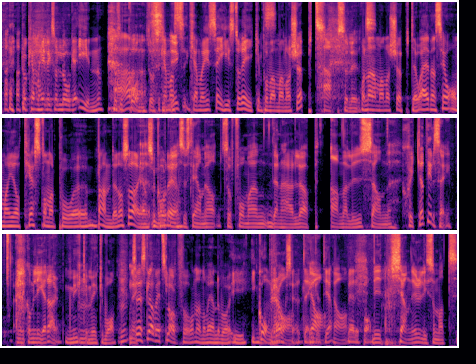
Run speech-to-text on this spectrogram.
då kan man ju liksom logga in på sitt Ah, konto så kan man, kan man ju se historiken på vad man har köpt. Absolut. Och när man har köpt det. Och även så om man gör testerna på eh, banden och sådär igen. Så kommer det system, ja, så får man den här löpanalysen skickad till sig. Det kommer ligga där. mycket, mycket bra. Så det slår vi ett slag för nu när vi ändå var igång Bra. också. Helt enkelt. Ja, Ja, ja. Väldigt bra. Vi känner ju liksom att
